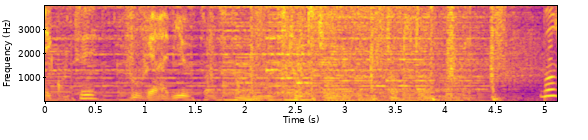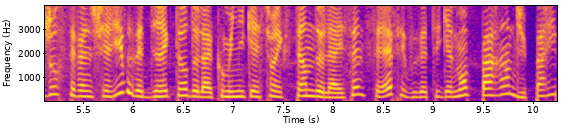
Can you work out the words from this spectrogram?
Écoutez, vous verrez mieux. Bonjour Stéphane Chéry, vous êtes directeur de la communication externe de la SNCF et vous êtes également parrain du Paris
